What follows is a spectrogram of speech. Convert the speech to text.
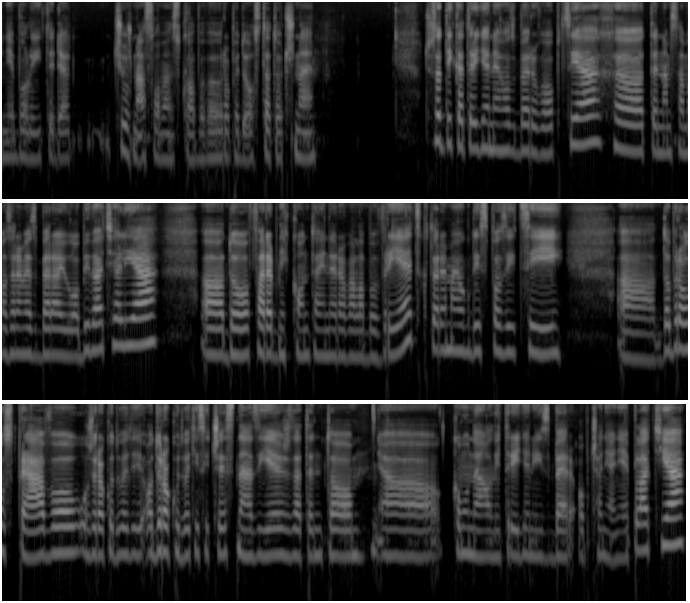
neboli teda či už na Slovensku alebo v Európe dostatočné. Čo sa týka trideného zberu v obciach, e, ten nám samozrejme zberajú obyvateľia e, do farebných kontajnerov alebo vriec, ktoré majú k dispozícii. Dobrou správou už roku, od roku 2016 je, že za tento e, komunálny triedený zber občania neplatia,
